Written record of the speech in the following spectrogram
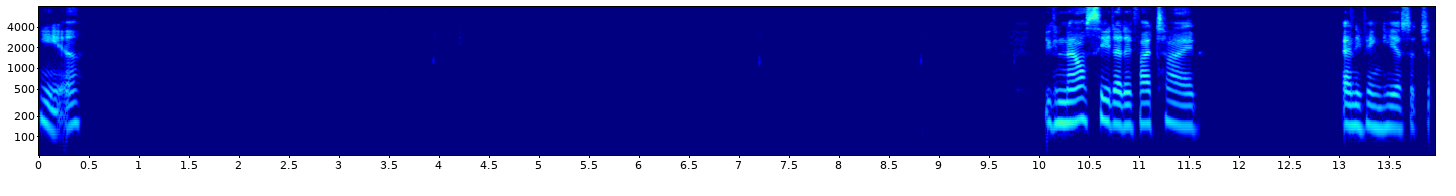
here, you can now see that if I type anything here such as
